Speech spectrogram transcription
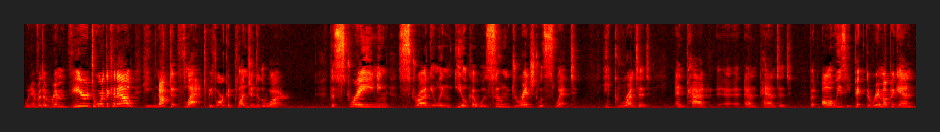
Whenever the rim veered toward the canal, he knocked it flat before it could plunge into the water. The straining, struggling Eelka was soon drenched with sweat. He grunted and, pad, uh, and panted, but always he picked the rim up again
